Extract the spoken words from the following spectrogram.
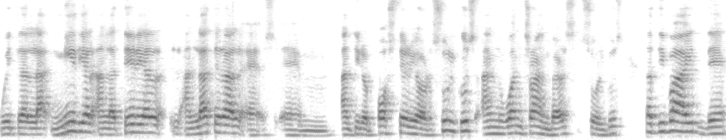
with a medial and lateral and lateral uh, um, anterior posterior sulcus and one transverse sulcus that divide the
